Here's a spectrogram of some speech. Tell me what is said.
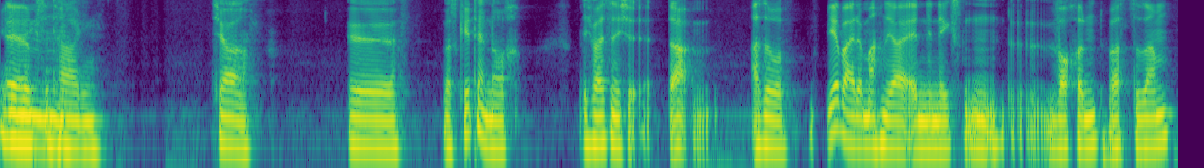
In den ähm, nächsten Tagen. Tja. Äh, was geht denn noch? Ich weiß nicht, da also wir beide machen ja in den nächsten Wochen was zusammen.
